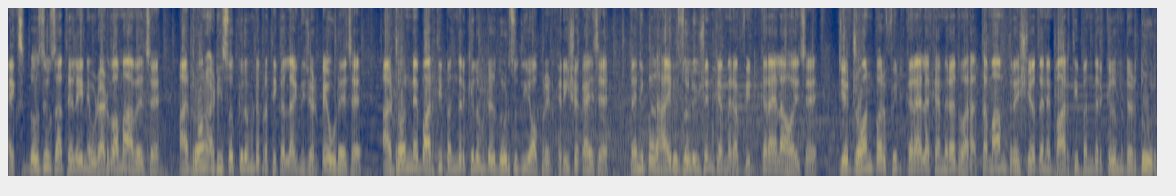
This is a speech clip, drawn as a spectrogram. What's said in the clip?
એક્સપ્લોઝિવ સાથે લઈને ઉડાડવામાં આવે છે. આ ડ્રોન અઢીસો કિલોમીટર પ્રતિ કલાકની ઝડપે ઉડે છે. આ ડ્રોનને બારથી પંદર કિલોમીટર દૂર સુધી ઓપરેટ કરી શકાય છે. તેની પર હાઈ રિઝોલ્યુશન કેમેરા ફિટ કરાયેલા હોય છે. જે ડ્રોન પર ફિટ કરાયેલા કેમેરા દ્વારા તમામ દ્રશ્ય તેને બારથી પંદર કિલોમીટર દૂર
